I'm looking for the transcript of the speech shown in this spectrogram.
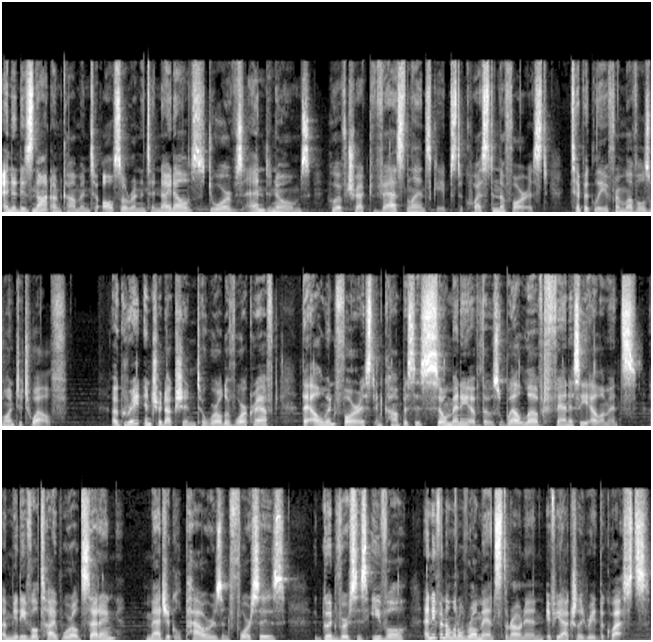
And it is not uncommon to also run into night elves, dwarves, and gnomes who have trekked vast landscapes to quest in the forest, typically from levels 1 to 12. A great introduction to World of Warcraft, the Elwynn Forest encompasses so many of those well loved fantasy elements a medieval type world setting, magical powers and forces, good versus evil, and even a little romance thrown in if you actually read the quests.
